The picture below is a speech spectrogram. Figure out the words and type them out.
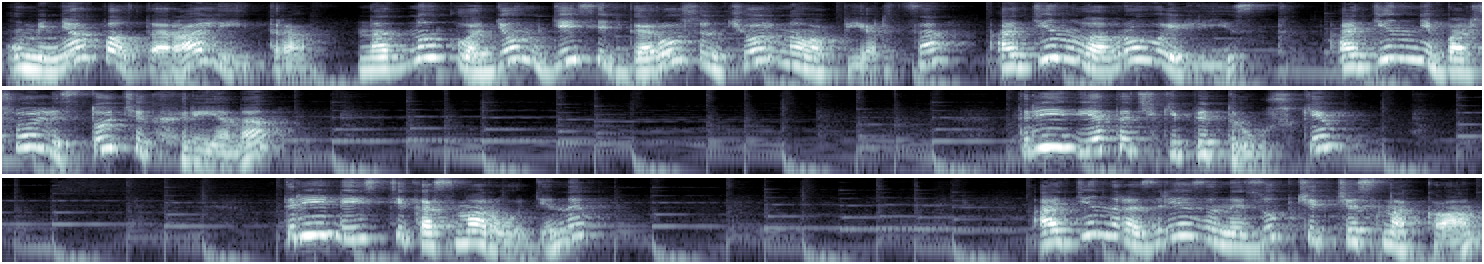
У меня полтора литра. На дно кладем 10 горошин черного перца, один лавровый лист, один небольшой листочек хрена, три веточки петрушки, три листика смородины, один разрезанный зубчик чеснока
